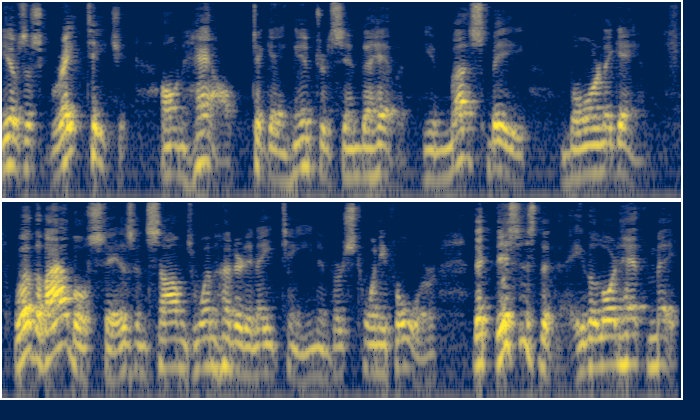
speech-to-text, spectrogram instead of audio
gives us great teaching on how to gain entrance into heaven. You must be born again. Well, the Bible says in Psalms 118 and verse 24 that this is the day the Lord hath made.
